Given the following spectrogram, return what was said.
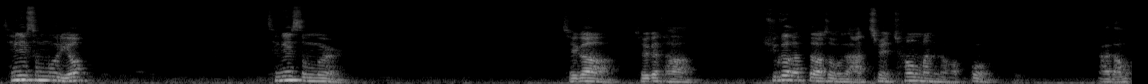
생일 선물이요? 생일 선물. 제가, 저희가 다 휴가 갔다 와서 오늘 아침에 처음 만나갖고 아, 나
